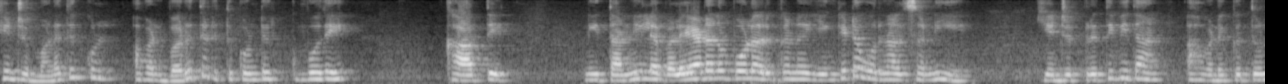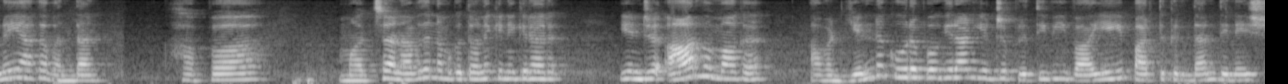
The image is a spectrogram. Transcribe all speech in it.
என்று மனதுக்குள் அவன் வருத்தெடுத்து கொண்டிருக்கும் போதே கார்த்திக் நீ தண்ணியில விளையாடணும் போல இருக்குன்னு என்கிட்ட ஒரு நாள் சொன்னியே என்று பிருத்திவிதான் அவனுக்கு துணையாக வந்தான். அப்பா மச்சானாவது நமக்கு துணைக்கு நிற்கிறாரு என்று ஆர்வமாக அவன் என்ன கூறப்போகிறான் என்று பிருத்திவி வாயையே பார்த்துக்கிருந்தான் தினேஷ்.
